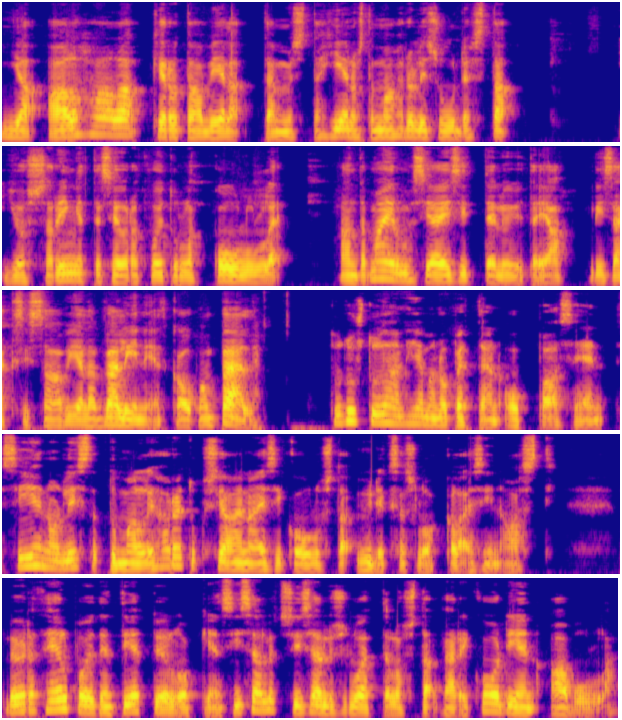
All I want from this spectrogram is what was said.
Ja alhaalla kerrotaan vielä tämmöisestä hienosta mahdollisuudesta, jossa ringetteseurat voi tulla koululle antamaan ilmaisia esittelyitä ja lisäksi saa vielä välineet kaupan päälle. Tutustutaan hieman opettajan oppaaseen. Siihen on listattu malliharjoituksia aina esikoulusta yhdeksäsluokkalaisiin asti. Löydät helpoiten tiettyjen luokkien sisällöt sisällysluettelosta värikoodien avulla.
